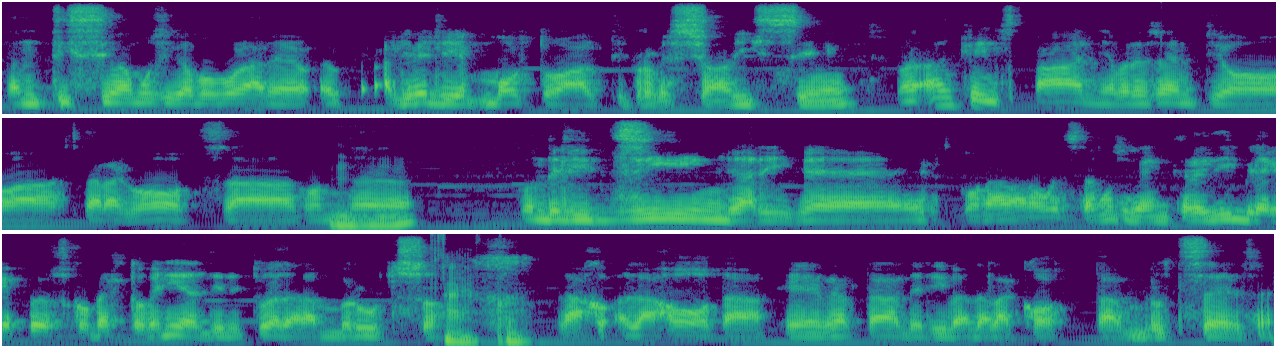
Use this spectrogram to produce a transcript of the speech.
tantissima musica popolare eh, a livelli molto alti, professionalissimi. Anche in Spagna, per esempio, a Saragozza, con, mm-hmm. con degli zingari che suonavano questa musica incredibile che poi ho scoperto venire addirittura dall'Abruzzo, ecco. la, la jota, che in realtà deriva dalla cotta abruzzese.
